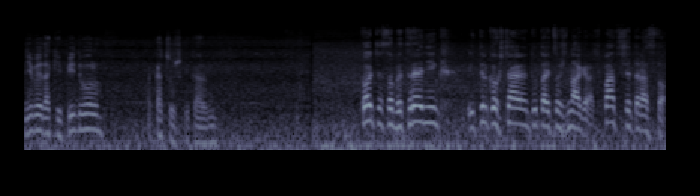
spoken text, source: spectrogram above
Niby taki pitbull, a kaczuszki karmi. Kończę sobie trening i tylko chciałem tutaj coś nagrać. Patrzcie teraz to.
